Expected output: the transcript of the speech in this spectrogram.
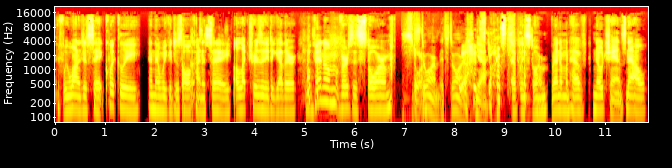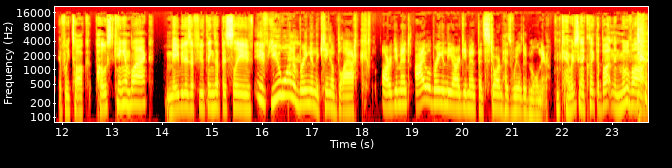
If we want to just say it quickly, and then we could just all kind of say electricity together. Venom versus Storm. Storm. Storm. It's Storm. Yeah, it's yeah, Storm. it's definitely Storm. Venom would have no chance. Now, if we talk post King in Black, maybe there's a few things up his sleeve. If you want to bring in the King of Black argument, I will bring in the argument that Storm has wielded Mjolnir. Okay, we're just gonna click the button and move on.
